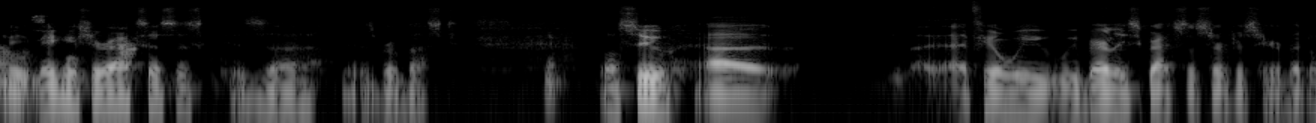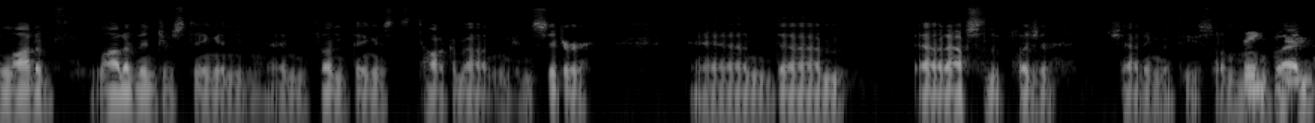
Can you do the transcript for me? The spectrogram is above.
making sure access is is uh, is robust. Well, Sue, uh, I feel we we barely scratched the surface here, but a lot of a lot of interesting and and fun things to talk about and consider. And um, an absolute pleasure chatting with you. So I'm, I'm glad you.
